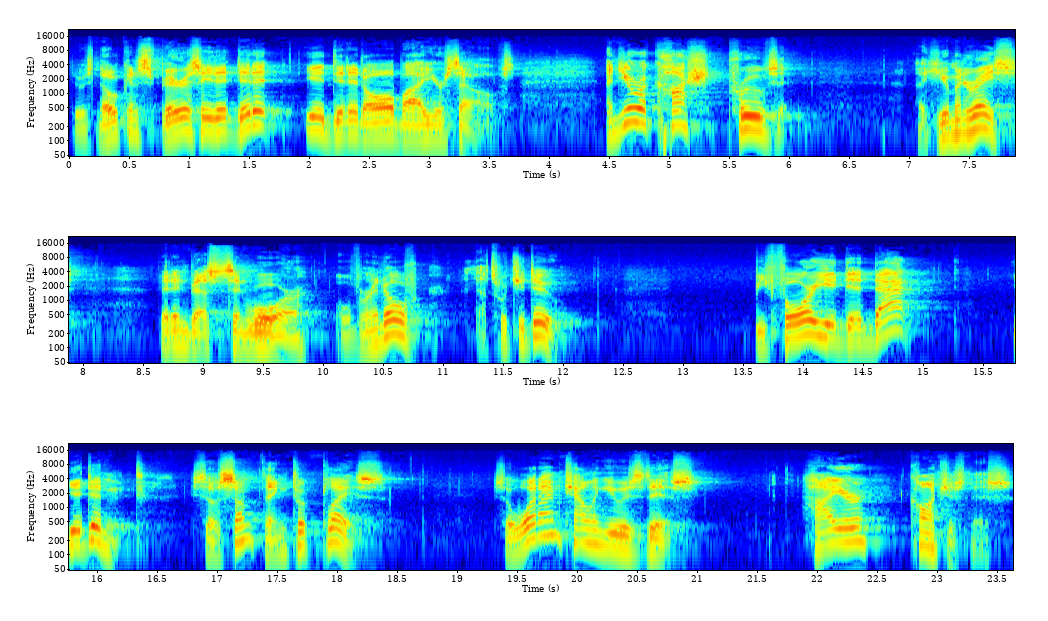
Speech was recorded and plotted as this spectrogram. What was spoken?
There was no conspiracy that did it. You did it all by yourselves. And your Akash proves it. A human race that invests in war over and over. That's what you do. Before you did that, you didn't. So something took place. So, what I'm telling you is this higher consciousness,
